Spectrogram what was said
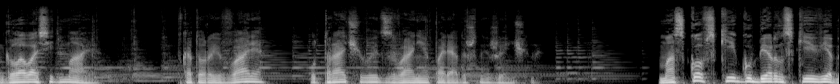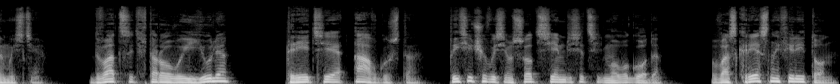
Глава 7, в которой Варя утрачивает звание порядочной женщины. Московские губернские ведомости. 22 июля, 3 августа 1877 года. Воскресный филитон.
